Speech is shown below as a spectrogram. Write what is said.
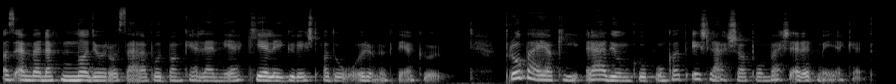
Az embernek nagyon rossz állapotban kell lennie kielégülést adó örömök nélkül. Próbálja ki rádiumkópunkat és lássa a pombás eredményeket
